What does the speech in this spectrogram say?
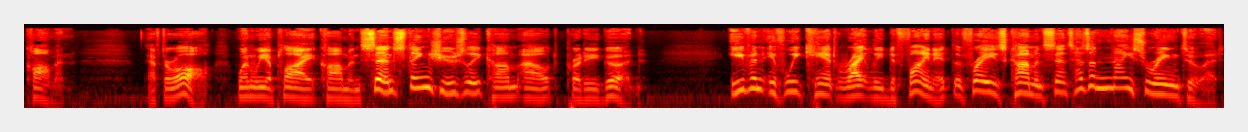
common. After all, when we apply common sense, things usually come out pretty good. Even if we can't rightly define it, the phrase common sense has a nice ring to it.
